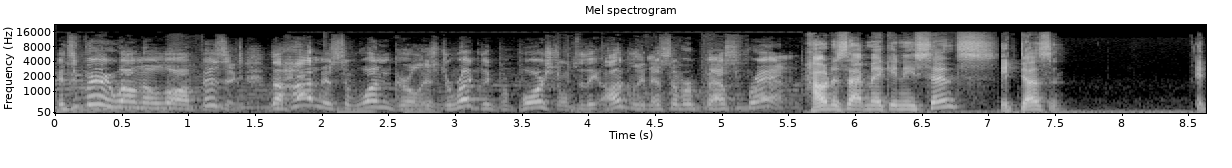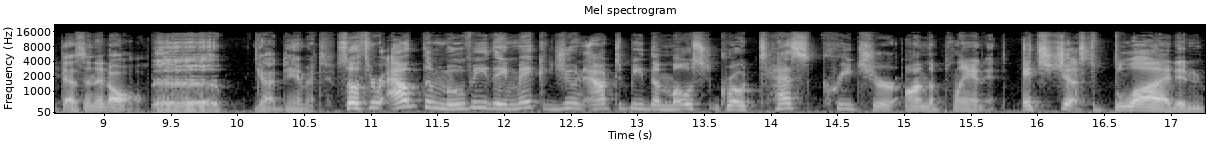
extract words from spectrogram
it's a very well-known law of physics. The hotness of one girl is directly proportional to the ugliness of her best friend. How does that make any sense? It doesn't. It doesn't at all. God damn it. So throughout the movie, they make June out to be the most grotesque creature on the planet. It's just blood and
